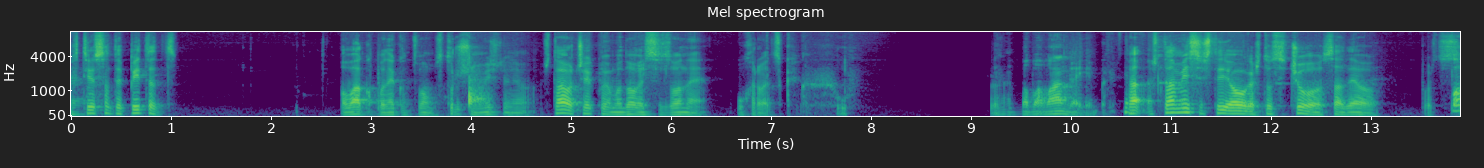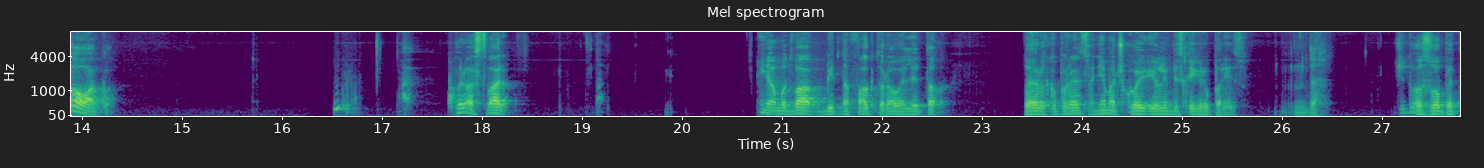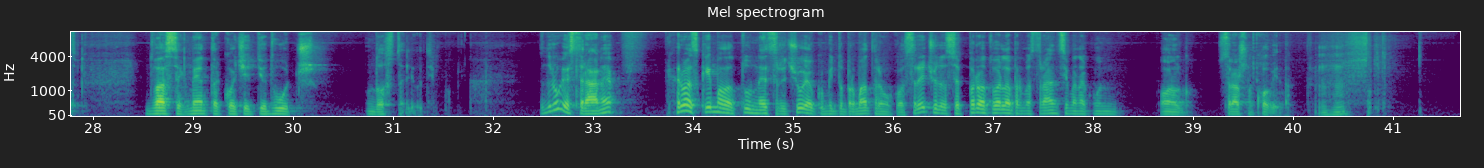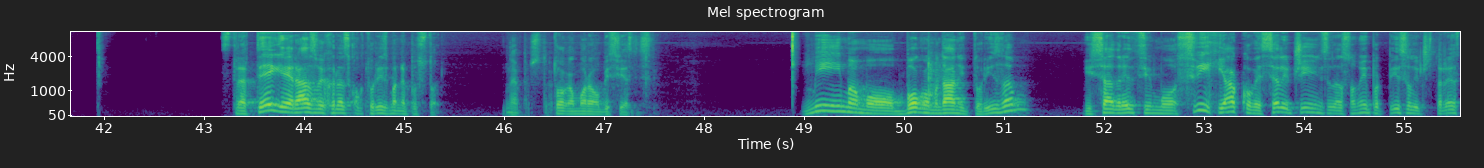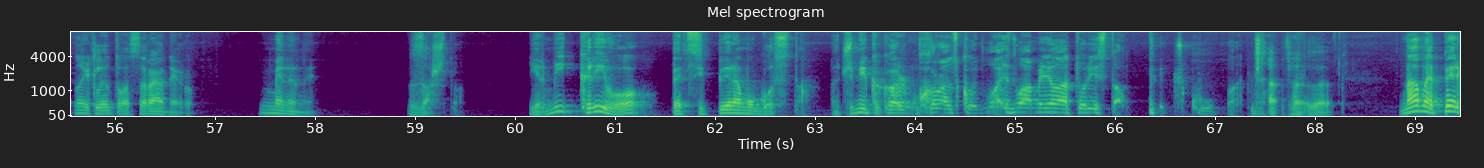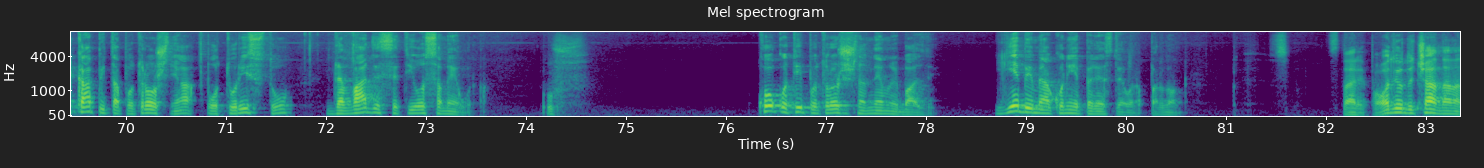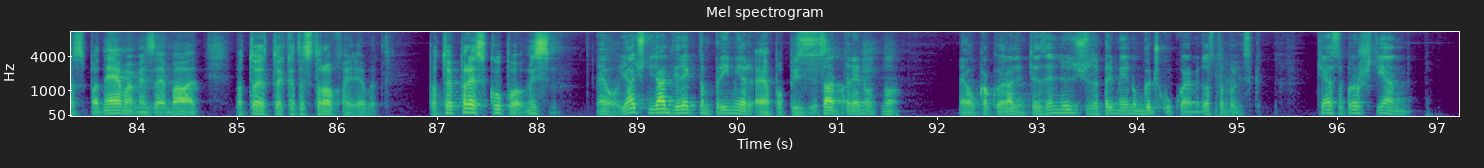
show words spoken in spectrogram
Htio sam te pitat, ovako po nekom tvom stručnom mišljenju, šta očekujemo od ove sezone u Hrvatskoj? Baba Vanga je. Šta, šta misliš ti ovoga što si čuo sad, evo? pošto si- Pa ovako. Prva stvar, imamo dva bitna faktora ove ljeta. To je Europsko prvenstvo u Njemačkoj i Olimpijske igre u Parizu. Da. Znači to su opet dva segmenta koji će ti odvući dosta ljudi. S druge strane, Hrvatska je imala tu nesreću, iako mi to promatramo kao sreću, da se prvo otvorila prema strancima nakon onog strašnog covida. Mhm. Strategija i razvoj hrvatskog turizma ne postoji. Ne postoji. Toga moramo biti svjesni svi. Mi imamo bogom dani turizam i sad recimo svih jako veseli činjenica da smo mi potpisali 40 novih letova sa Ryanairom. Mene ne. Zašto? Jer mi krivo percipiramo gosta. Znači mi kad kažemo u Hrvatskoj 22 milijuna turista, pičku. Da, da, da. Nama je per capita potrošnja po turistu 28 eura. Uf. Koliko ti potrošiš na dnevnoj bazi? Jebi me ako nije 50 eura, pardon. Stari, pa odi u dućan danas, pa nemoj me zajebavati. Pa to je, to je katastrofa jebate. Pa to je preskupo, mislim, Evo, ja ću ti dati direktan primjer evo sad trenutno, evo kako radim te zemlje, ljudi ću za primjer jednu Grčku koja mi je dosta bliska. Znači, ja sam prošli tjedan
